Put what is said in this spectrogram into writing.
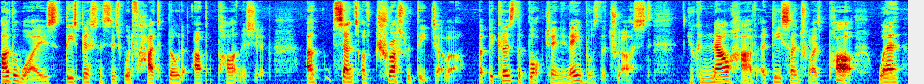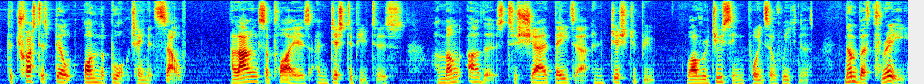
otherwise these businesses would have had to build up a partnership, a sense of trust with each other. But because the blockchain enables the trust, you can now have a decentralized part where the trust is built on the blockchain itself, allowing suppliers and distributors, among others, to share data and distribute while reducing points of weakness. Number three,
